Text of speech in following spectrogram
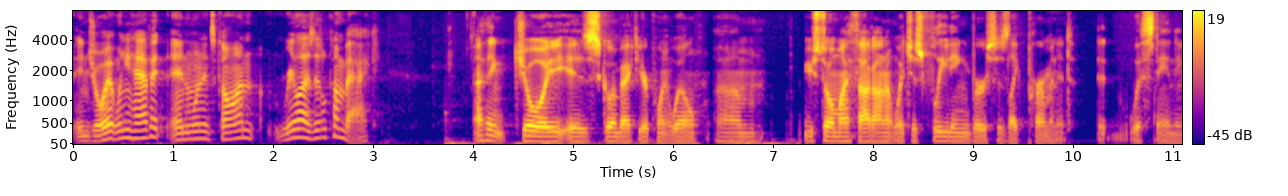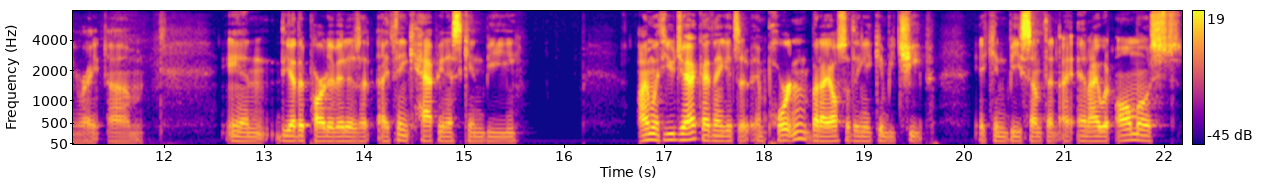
enjoy it when you have it, and when it's gone, realize it'll come back. I think joy is going back to your point, Will. Um, you stole my thought on it, which is fleeting versus like permanent, uh, withstanding, right? Um, and the other part of it is I think happiness can be. I'm with you, Jack. I think it's uh, important, but I also think it can be cheap. It can be something, and I would almost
